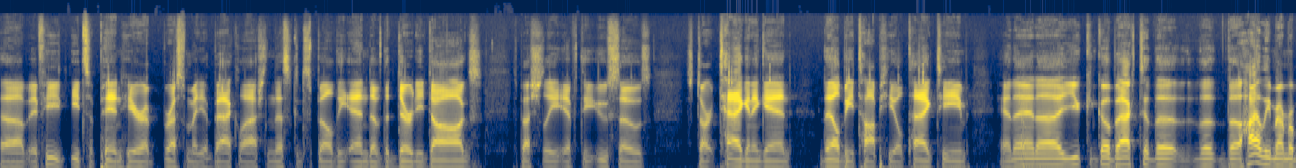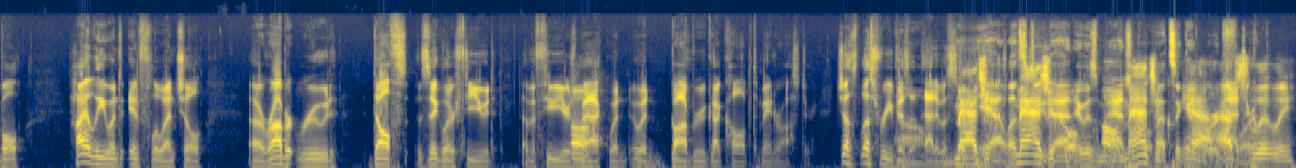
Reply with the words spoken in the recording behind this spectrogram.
uh, if he eats a pin here at WrestleMania Backlash, then this could spell the end of the Dirty Dogs, especially if the Usos start tagging again. They'll be top heel tag team, and then uh, you can go back to the the, the highly memorable, highly influential uh, Robert Roode Dolph Ziggler feud of a few years Oh. back when when Bob Roode got called up to main roster. Just let's revisit that. It was so Magic, Yeah, let's do magical. that. It was Oh, magical. magical. That's a good yeah, word for it. Absolutely,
